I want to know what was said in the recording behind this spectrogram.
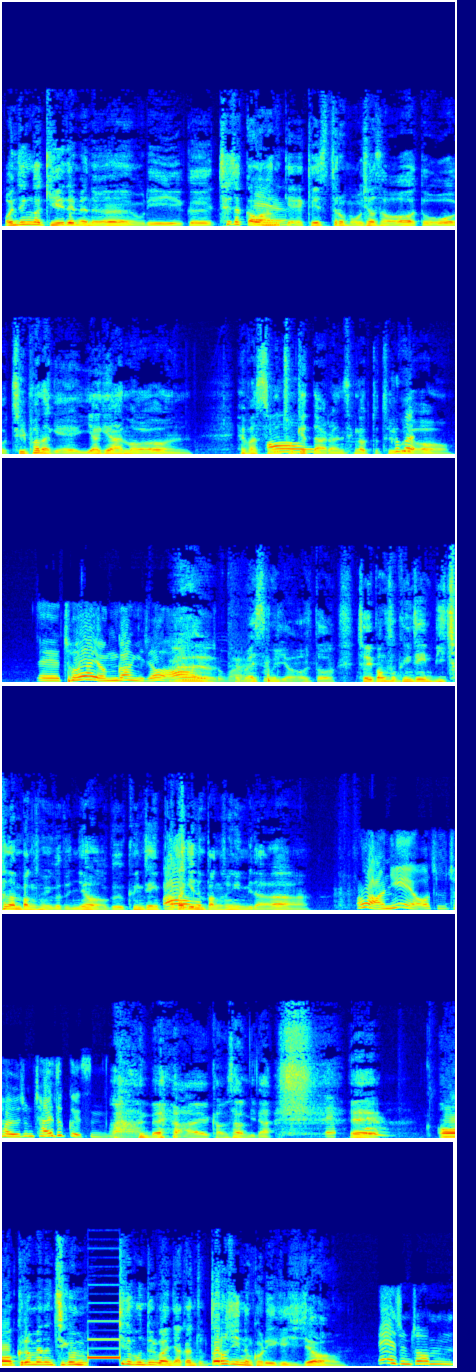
언젠가 기회 되면은 우리 그 최 작가와 네. 함께 게스트로 모셔서 또 질펀하게 이야기 한번 해봤으면 어, 좋겠다라는 생각도 들고요. 네, 저야 영광이죠. 아유, 아유, 정말. 별 말씀을요. 또 저희 방송 굉장히 미천한 방송이거든요. 그 굉장히 바닥이는 어. 방송입니다. 어, 아니에요. 저, 저 요즘 잘 듣고 있습니다. 네, 아유, 감사합니다. 네. 예. 어, 그러면은 지금 시대 분들과는 약간 좀 떨어져 있는 거리에 계시죠? 네, 좀, 좀,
